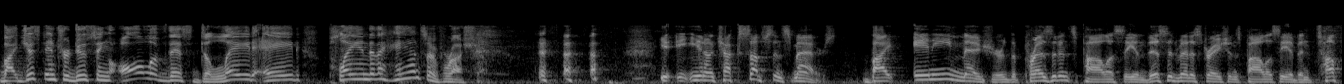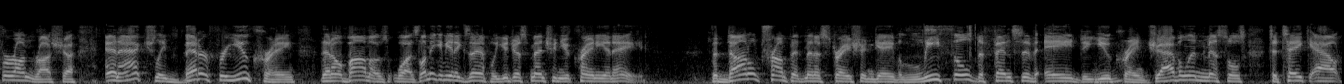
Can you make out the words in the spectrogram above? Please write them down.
by just introducing all of this delayed aid, play into the hands of Russia? you, know, Chuck, substance matters. By any measure, the president's policy and this administration's policy have been tougher on Russia and actually better for Ukraine than Obama's was. Let me give you an example. You just mentioned Ukrainian aid. The Donald Trump administration gave lethal defensive aid to mm-hmm. Ukraine, Javelin missiles to take out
